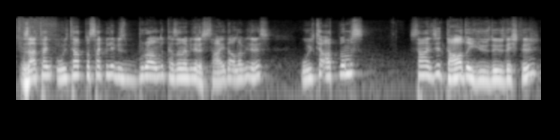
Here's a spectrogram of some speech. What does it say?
Zaten ulti atmasak bile biz bu roundu kazanabiliriz. Sayede alabiliriz. Ulti atmamız sadece daha da yüzde yüzleştirir.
